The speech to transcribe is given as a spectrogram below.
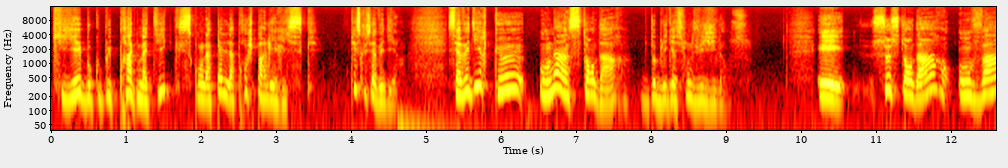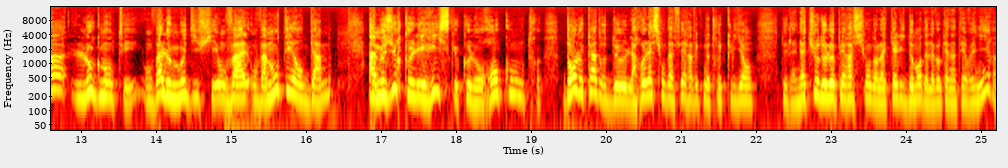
qui est beaucoup plus pragmatique, ce qu'on appelle l'approche par les risques. Qu'est-ce que ça veut dire? Ça veut dire que on a un standard d'obligation de vigilance. Et ce standard, on va l'augmenter, on va le modifier, on va, on va monter en gamme à mesure que les risques que l'on rencontre dans le cadre de la relation d'affaires avec notre client, de la nature de l'opération dans laquelle il demande à l'avocat d'intervenir,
